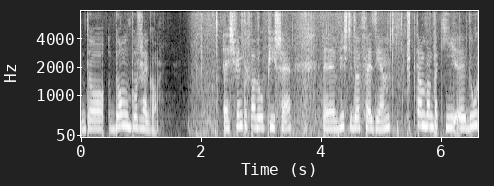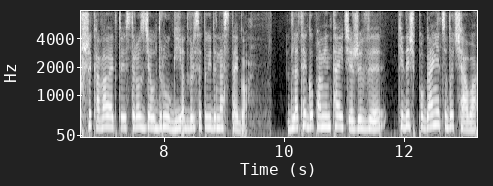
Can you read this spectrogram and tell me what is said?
do domu Bożego. E, Święty Paweł pisze w liście do Efezjan, przeczytam wam taki dłuższy kawałek, to jest rozdział drugi od wersetu 11. Dlatego pamiętajcie, że wy, kiedyś poganie co do ciała,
